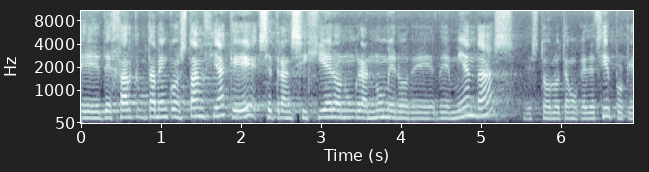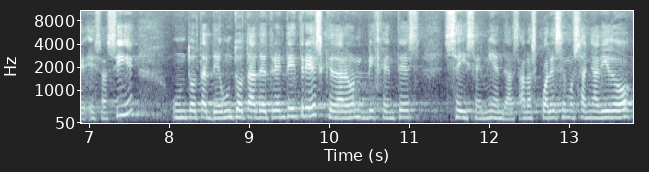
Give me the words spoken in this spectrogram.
Eh, dejar también constancia que se transigieron un gran número de, enmiendas, esto lo tengo que decir porque es así, un total, de un total de 33 quedaron vigentes seis enmiendas, a las cuales hemos añadido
